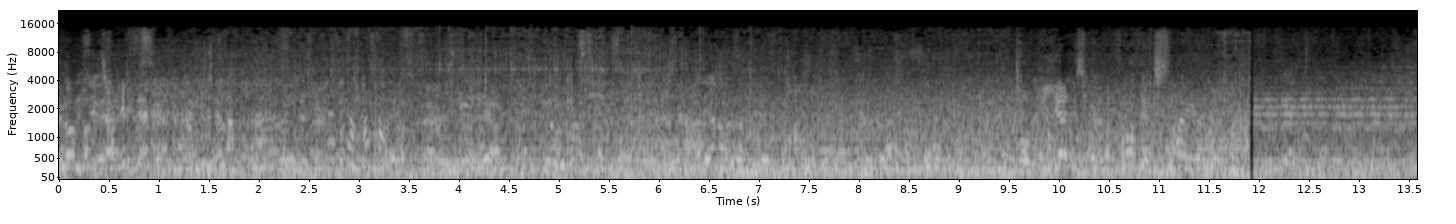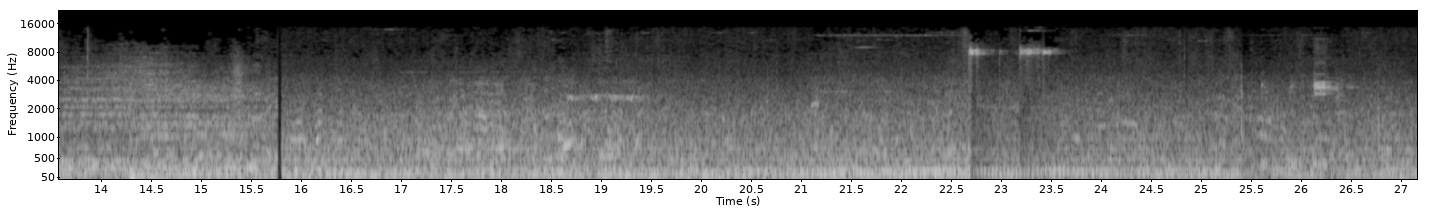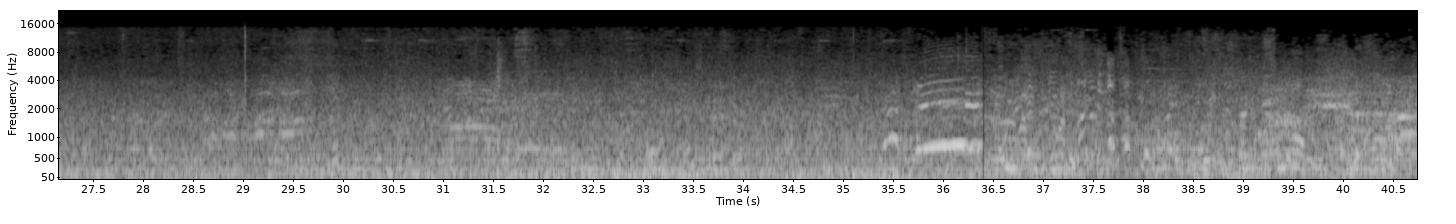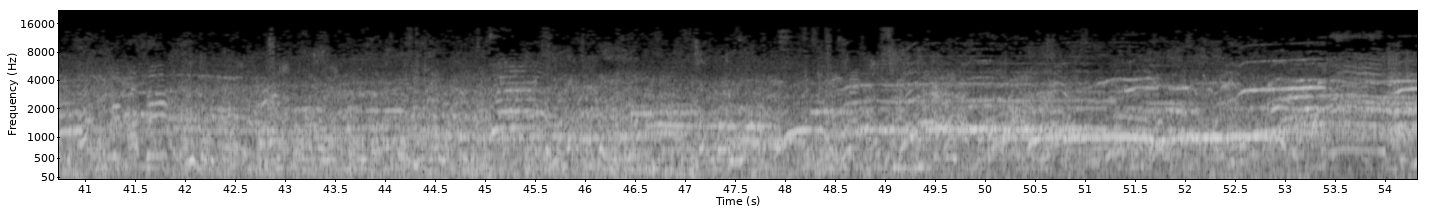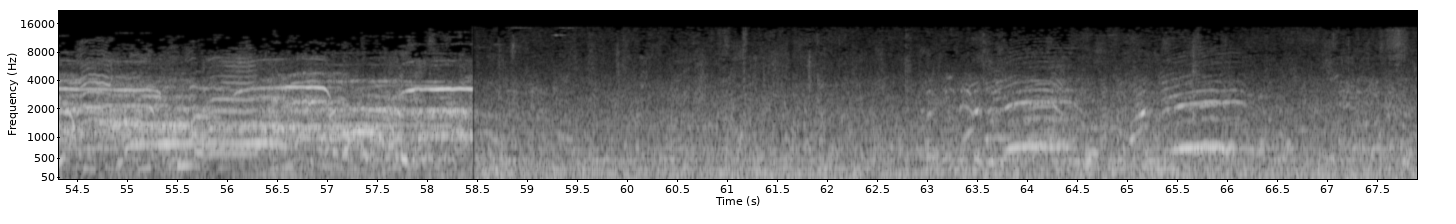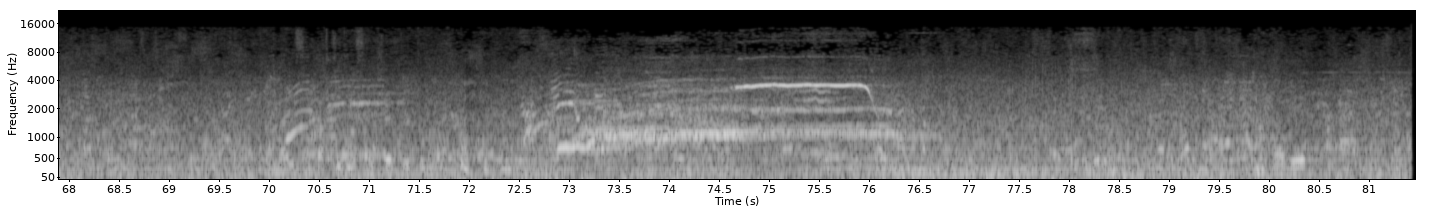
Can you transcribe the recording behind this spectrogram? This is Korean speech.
이건 막 찰리 푸스. 저 빌리 알리시 보다가 프로한테 치사해가지고. cinéma, ils font partie des fan de tout le monde.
